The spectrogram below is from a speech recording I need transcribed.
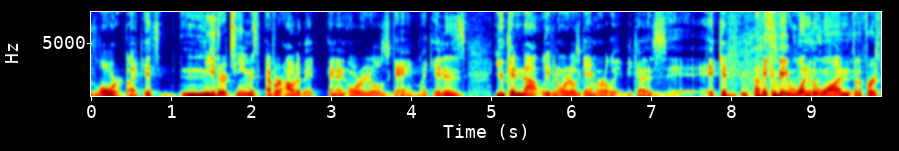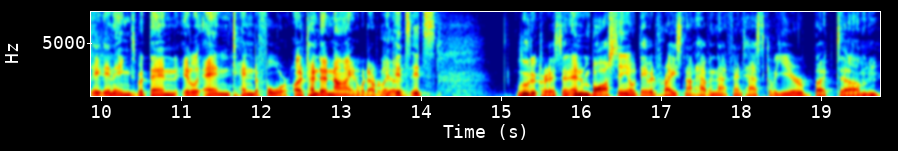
lord, like it's neither team is ever out of it in an Orioles game. Like it is, you cannot leave an Orioles game early because it, it could it can be one to one for the first eight innings, but then it'll end ten to four or ten to nine or whatever. Like Yeah. it's it's ludicrous. And, and in Boston, you know, David Price not having that fantastic of a year, but um,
